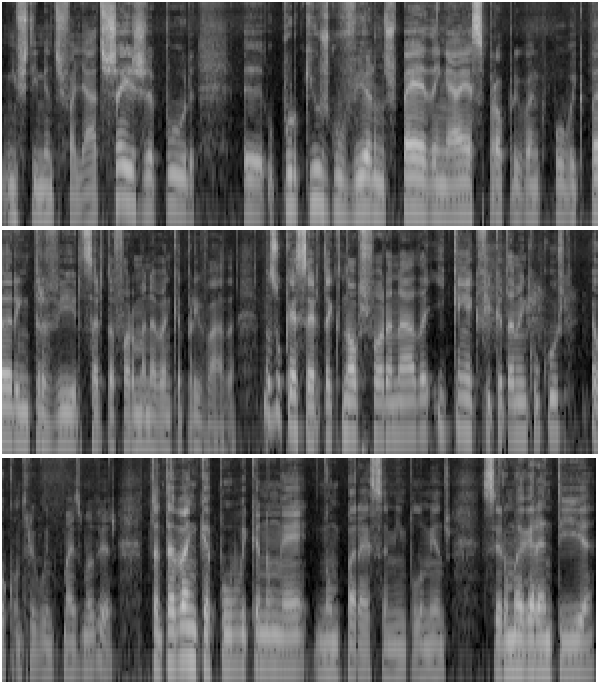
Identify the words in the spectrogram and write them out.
investimentos falhados, seja por uh, porque os governos pedem a esse próprio banco público para intervir de certa forma na banca privada. Mas o que é certo é que novos fora nada e quem é que fica também com o custo? É o contribuinte, mais uma vez. Portanto, a banca pública não é, não me parece a mim pelo menos, ser uma garantia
